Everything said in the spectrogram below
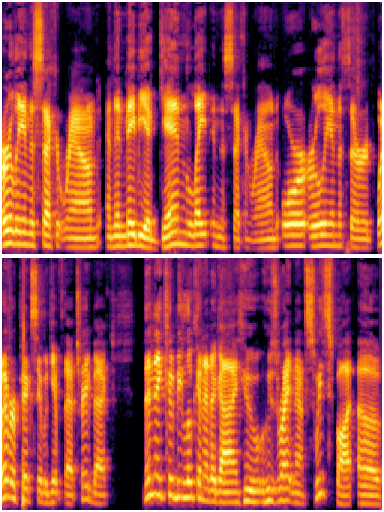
early in the second round and then maybe again late in the second round or early in the third, whatever picks they would get for that trade back, then they could be looking at a guy who who's right in that sweet spot of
